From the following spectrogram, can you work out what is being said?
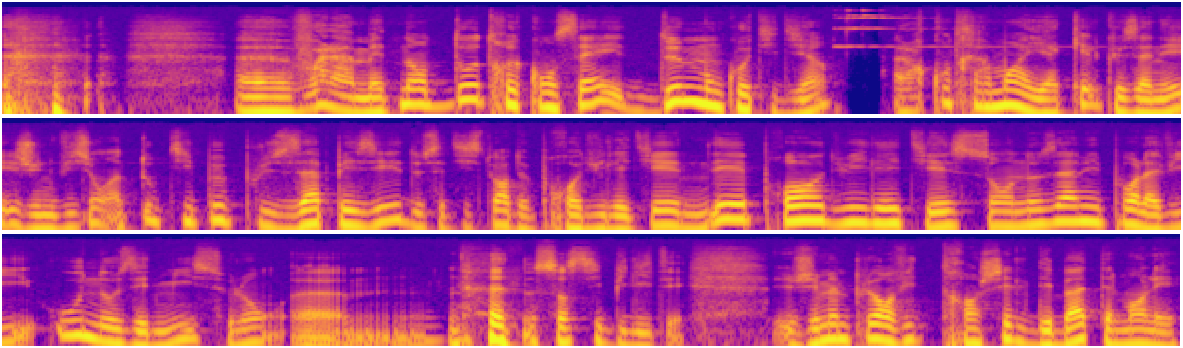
euh, Voilà, maintenant d'autres conseils de mon quotidien. Alors contrairement à il y a quelques années, j'ai une vision un tout petit peu plus apaisée de cette histoire de produits laitiers. Les produits laitiers sont nos amis pour la vie ou nos ennemis selon euh, nos sensibilités. J'ai même plus envie de trancher le débat tellement les,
